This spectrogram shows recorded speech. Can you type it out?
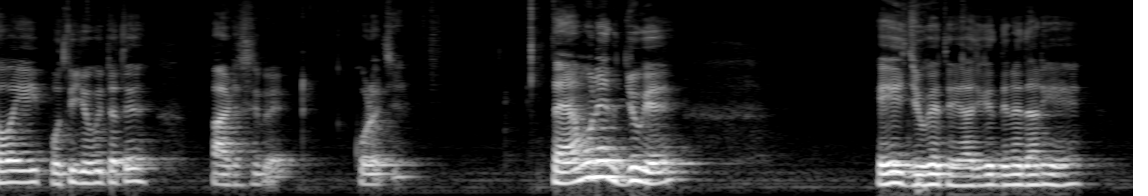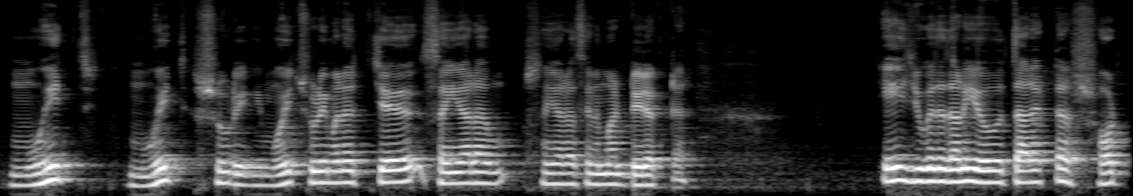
সবাই এই প্রতিযোগিতাতে পার্টিসিপেট করেছে। তা এমন এক যুগে, এই যুগেতে আজকের দিনে দাঁড়িয়ে মোহিত মোহিত সুরি মোহিত সুরি মানে হচ্ছে সৈয়ারা সৈয়ারা সিনেমার ডিরেক্টর এই যুগেতে দাঁড়িয়েও তার একটা শর্ত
